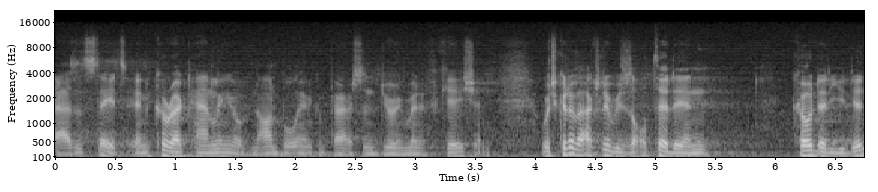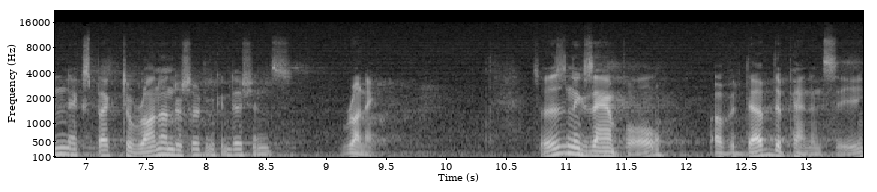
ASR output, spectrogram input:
as it states, incorrect handling of non-Boolean comparison during minification, which could have actually resulted in code that you didn't expect to run under certain conditions, running. So this is an example of a dev dependency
